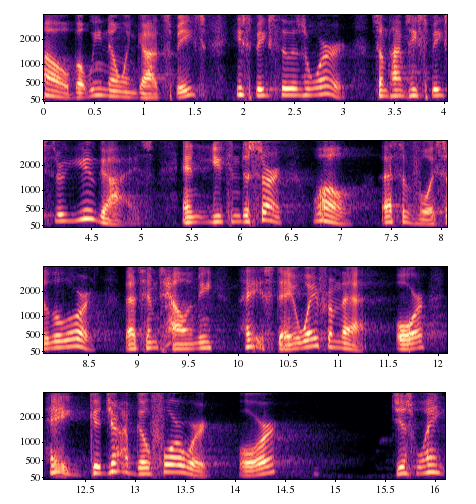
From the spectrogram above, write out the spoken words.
No, but we know when God speaks, He speaks through His Word. Sometimes He speaks through you guys. And you can discern, whoa, that's the voice of the Lord. That's Him telling me, hey, stay away from that. Or, hey, good job, go forward. Or, just wait.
